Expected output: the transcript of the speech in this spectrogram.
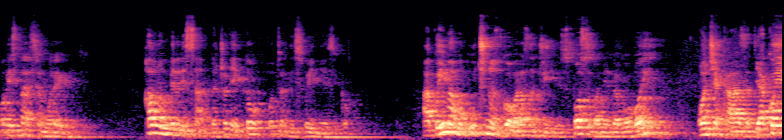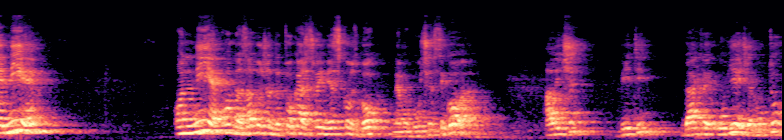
ove stvari se moraju biti. Kalun bil lisan, da čovjek to potvrdi svojim jezikom. Ako ima mogućnost govora, znači sposoban je da govori, on će kazati. Ako je nije, On nije onda zadužen da to kaže svojim jezikom zbog nemogućnosti govora. Ali će biti, dakle, uvijeđen u tu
